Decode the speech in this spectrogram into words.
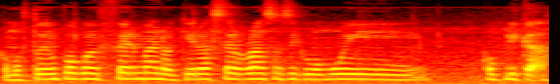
como estoy un poco enferma no quiero hacer runs así como muy complicadas.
